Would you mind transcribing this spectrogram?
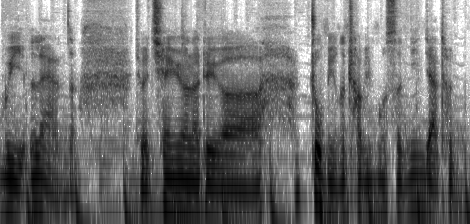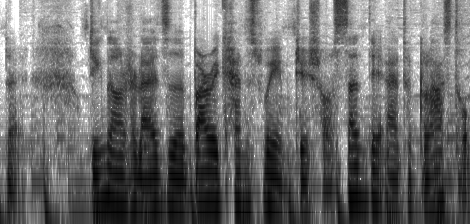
We Land，就签约了这个著名的唱片公司 Ninja Tune。对，听到是来自 Barry Can't Swim 这首 Sunday at Glasgow。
